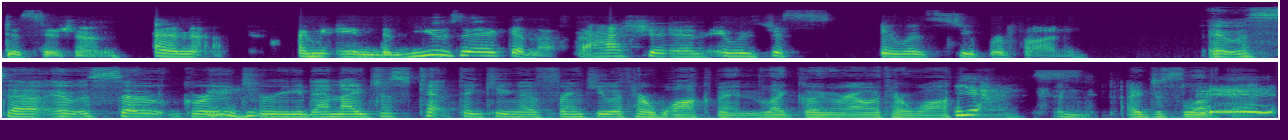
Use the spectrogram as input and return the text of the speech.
decision. And I mean, the music and the fashion, it was just, it was super fun. It was so it was so great to read, and I just kept thinking of Frankie with her Walkman, like going around with her Walkman. Yes. and I just love that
